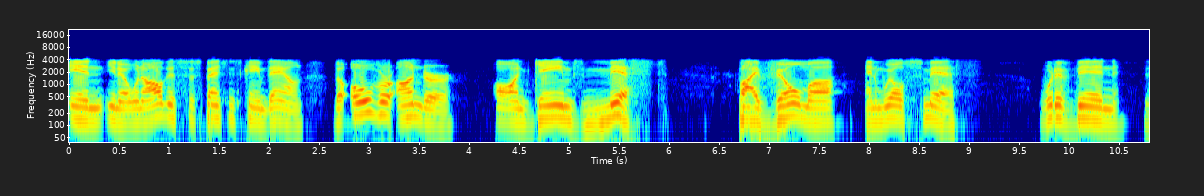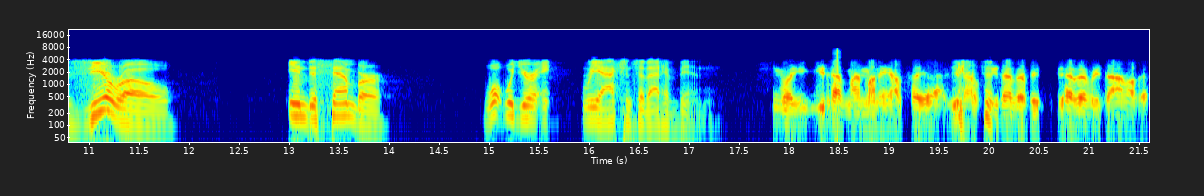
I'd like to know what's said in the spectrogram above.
in you know when all these suspensions came down, the over under on games missed by Vilma and Will Smith would have been zero in December, what would your reaction to that have been? Well, you'd have my money. I'll tell you that. You'd have, you'd have every, you'd have every dime of it.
